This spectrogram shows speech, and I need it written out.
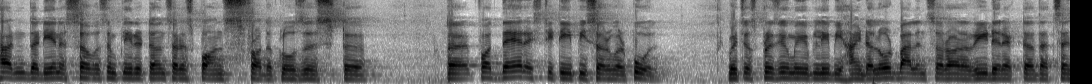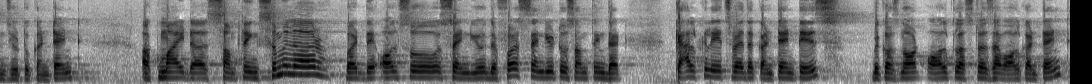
and the DNS server simply returns a response for the closest uh, uh, for their HTTP server pool which is presumably behind a load balancer or a redirector that sends you to content. Akamai does something similar, but they also send you, they first send you to something that calculates where the content is, because not all clusters have all content.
